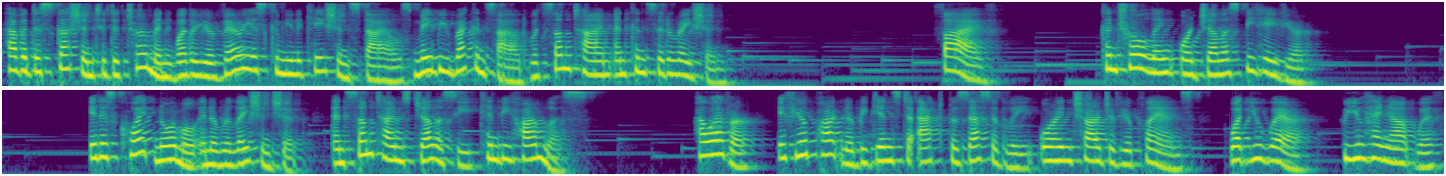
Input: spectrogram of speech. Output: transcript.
Have a discussion to determine whether your various communication styles may be reconciled with some time and consideration. 5 controlling or jealous behavior. It is quite normal in a relationship, and sometimes jealousy can be harmless. However, if your partner begins to act possessively or in charge of your plans, what you wear, who you hang out with,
